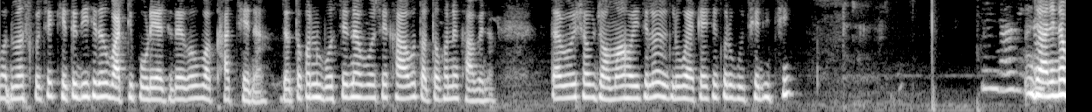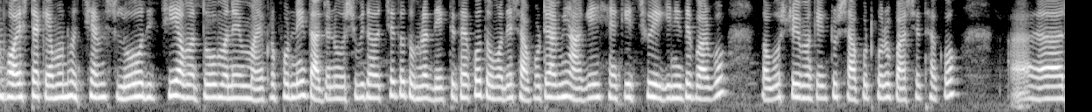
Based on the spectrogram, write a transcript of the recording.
বদমাস করছে, খেতে দিয়েছে, দেখো, বাটি পড়ে আছে, দেখো, বা খাচ্ছে না। যতক্ষণ বসে না বসে খাওয়াবো, ততক্ষণে খাবে না। তারপর সব জমা হয়েছিল, এগুলো একে একে করে গুছিয়ে নিচ্ছি। জানি না ভয়েসটা কেমন হচ্ছে, আমি স্লো দিচ্ছি, আমার তো মানে মাইক্রোফোন নেই, তার জন্য অসুবিধা হচ্ছে, তো তোমরা দেখতে থাকো, তোমাদের সাপোর্টে আমি আগে হ্যাঁ কিছু এগিয়ে নিতে পারব, অবশ্যই আমাকে একটু সাপোর্ট করো, পাশে থাকো, আর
